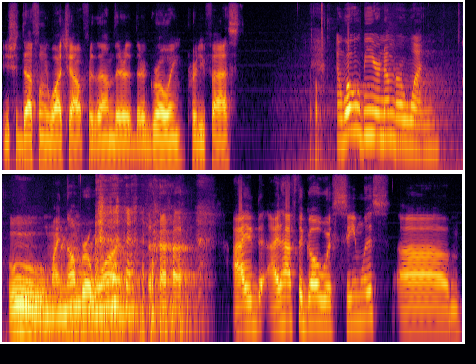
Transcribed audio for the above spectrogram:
you should definitely watch out for them. They're they're growing pretty fast. And what will be your number one? Ooh, my number one. I'd I'd have to go with Seamless, um,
